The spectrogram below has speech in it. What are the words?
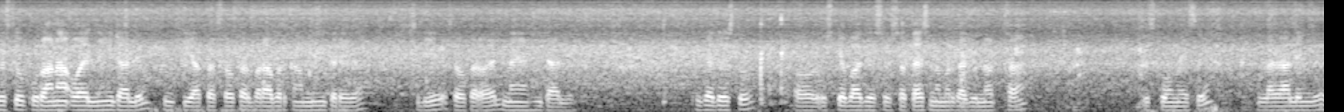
दोस्तों, पुराना ऑयल नहीं डालें, क्योंकि आपका सौकर बराबर काम नहीं करेगा, इसलिए सौकर ऑयल नया ही डालें। ठीक है दोस्तों, और उसके बाद जैसे सत्ताईस नंबर का जो नट था, इसको हम ऐसे लगा लेंगे।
